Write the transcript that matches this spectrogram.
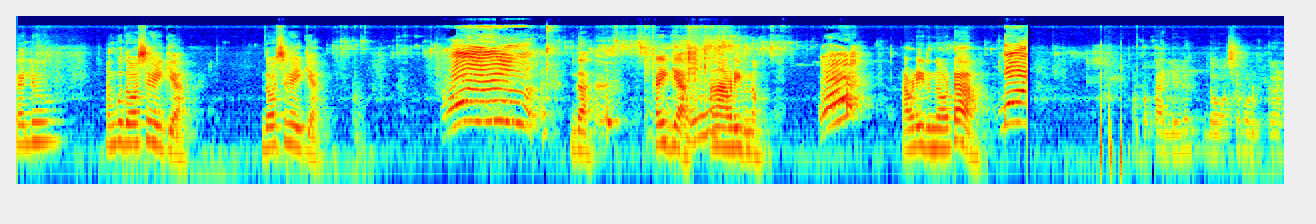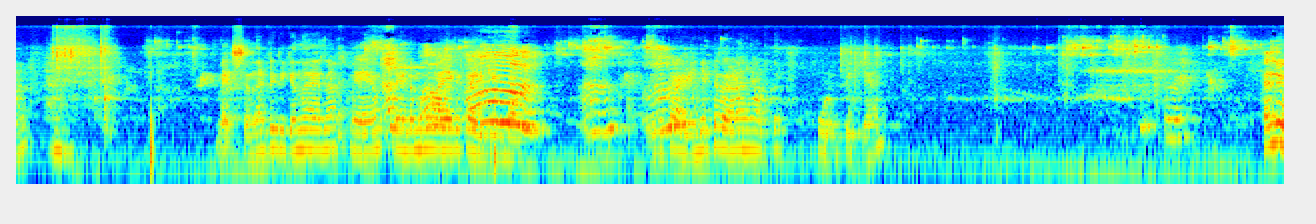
കല്ലു നമുക്ക് ദോശ കഴിക്കാം. ദോശ കഴിക്കാം. ഇതാ കഴിക്കാം. ആ അവിടെ ഇരുന്നോ. അവിടെ ഇരുന്നോട്ടാ അപ്പൊ കല്ലുവിന് ദോശ കൊടുക്കാണ്. വിശന്നിട്ടിരിക്കുന്ന കാരണം വേഗം രണ്ട് മൂന്ന് വായൊക്കെ കഴിക്കണ്ട ഇത് ഞങ്ങൾക്ക് കുളിപ്പിക്കാൻ കല്ലു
